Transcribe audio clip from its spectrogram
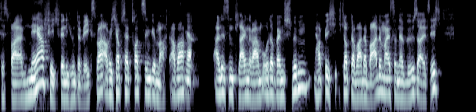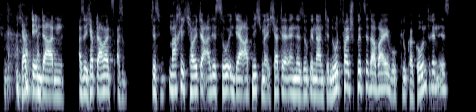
das war nervig, wenn ich unterwegs war, aber ich habe es halt trotzdem gemacht. Aber ja alles im kleinen Rahmen. Oder beim Schwimmen habe ich, ich glaube, da war der Bademeister nervöser als ich. Ich habe dem dann, also ich habe damals, also das mache ich heute alles so in der Art nicht mehr. Ich hatte eine sogenannte Notfallspritze dabei, wo Glucagon drin ist.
